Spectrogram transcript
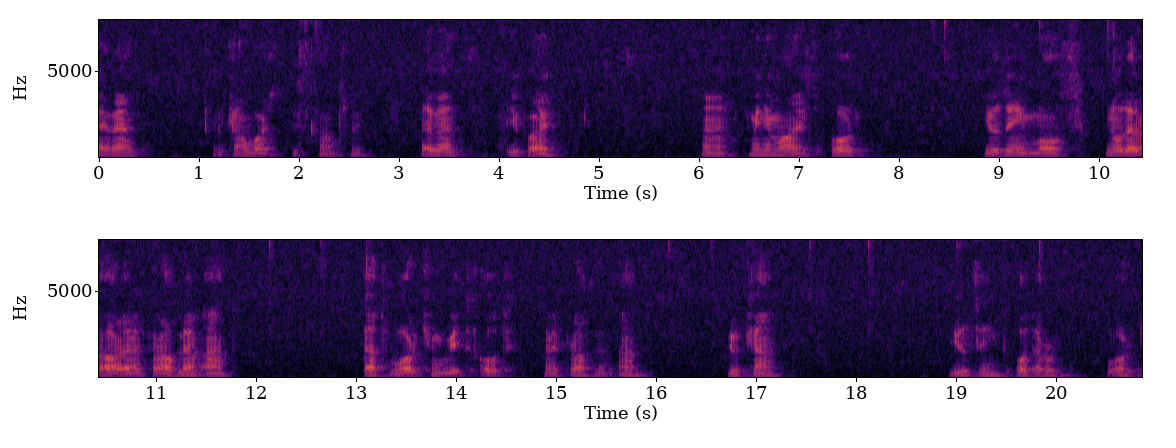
Even you can watch this country. Even if I uh, minimize or using mouse no there are any problem and that working without any problem and you can using other work.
